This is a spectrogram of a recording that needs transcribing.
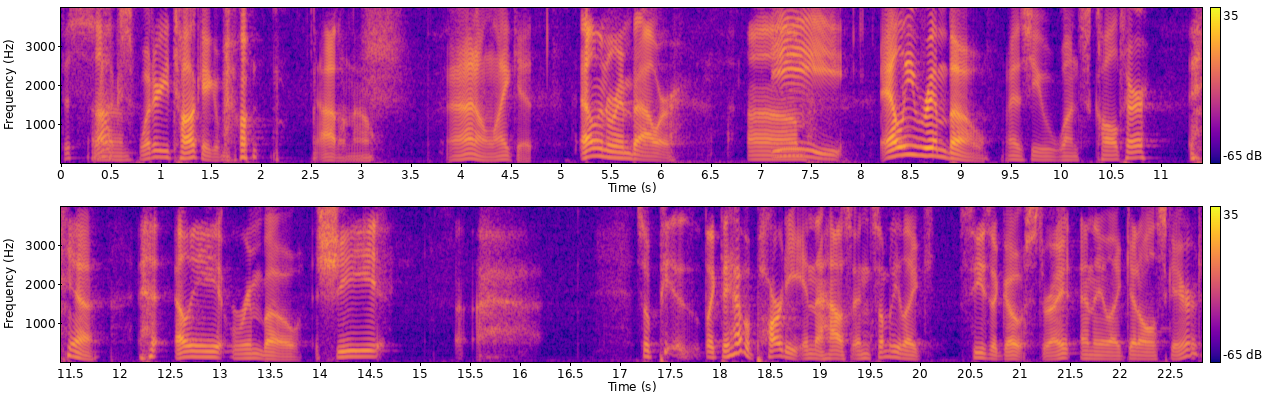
This sucks. Um, what are you talking about? I don't know. I don't like it. Ellen Rimbauer. Um, e Ellie Rimbo, as you once called her. yeah. Ellie Rimbo. She. So, like, they have a party in the house, and somebody like sees a ghost, right? And they like get all scared.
